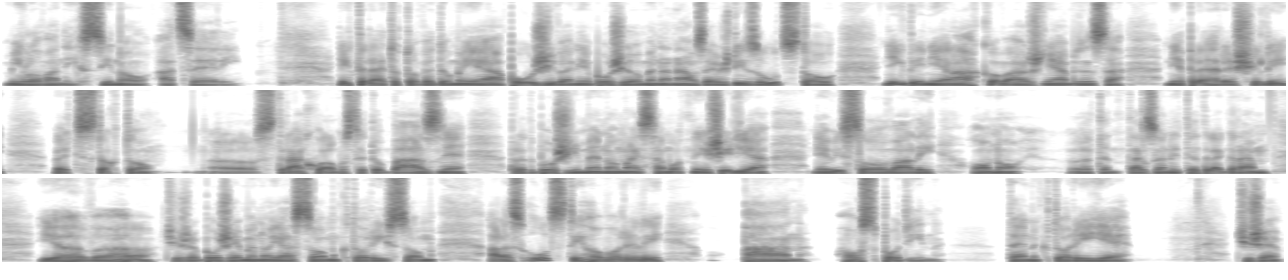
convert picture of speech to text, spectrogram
milovaných synov a céry. Nech teda aj toto vedomie a používanie Božieho mena naozaj vždy s úctou, nikdy nie ľahko vážne, aby sme sa neprehrešili, veď z tohto e, strachu alebo z tejto bázne pred Božím menom aj samotní Židia nevyslovovali ono ten tzv. tetragram JHVH, čiže Božie meno ja som, ktorý som, ale z úcty hovorili pán, hospodin, ten, ktorý je. Čiže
